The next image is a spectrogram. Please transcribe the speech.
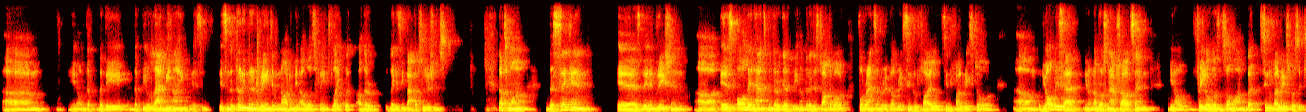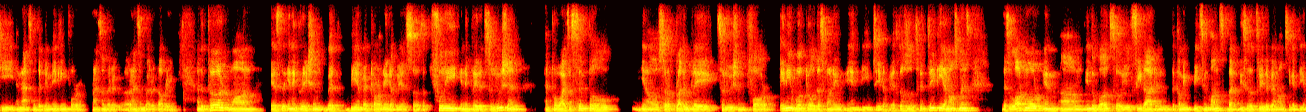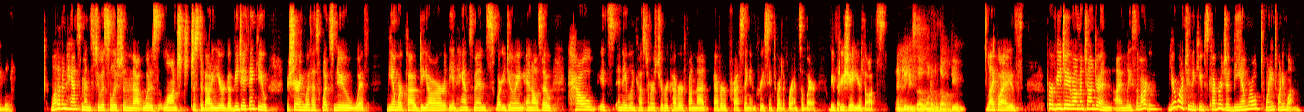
um, you know that, that they that we lag behind is in, is in the 30 minute range and not in the hours range like with other legacy backup solutions. That's one. The second is the integration uh, is all the enhancements that are just you know that I just talked about for ransomware recovery, single file, single file restore. Um, we always had you know number of snapshots and you know, failovers and so on, but single file restore is a key enhancement that we're making for ransomware, ransomware recovery. And the third one is the integration with VMware Cloud on AWS. So it's a fully integrated solution and provides a simple, you know, sort of plug and play solution for any workload that's running in VMC AWS. Those are the three, three key announcements. There's a lot more in um, in the works, so you'll see that in the coming weeks and months. But these are the three that we're announcing at VMworld a lot of enhancements to a solution that was launched just about a year ago. Vijay, thank you for sharing with us what's new with VMware Cloud DR, the enhancements, what you're doing, and also how it's enabling customers to recover from that ever pressing, increasing threat of ransomware. We appreciate your thoughts. Thank you, Lisa. Wonderful talking to you. Likewise. For Vijay Ramachandran, I'm Lisa Martin. You're watching theCUBE's coverage of VMworld 2021.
